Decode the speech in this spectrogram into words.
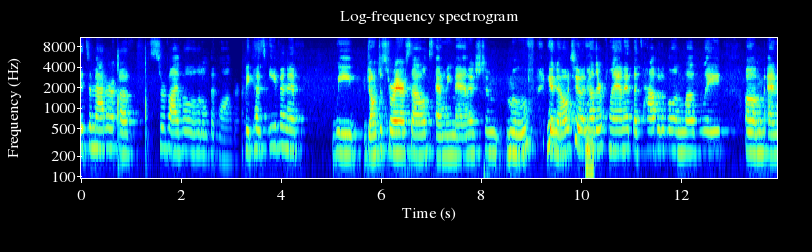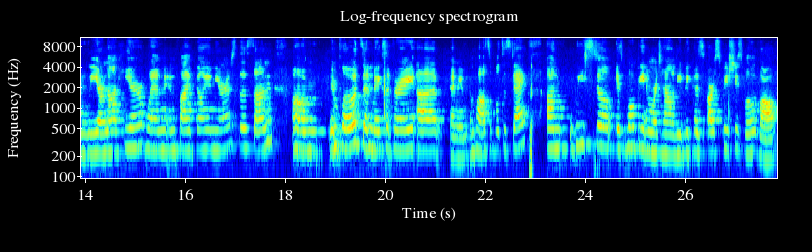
It's a matter of survival a little bit longer because even if we don't destroy ourselves and we manage to move, you know, to another planet that's habitable and lovely. Um, and we are not here when in five billion years the sun um, implodes and makes it very, uh, I mean, impossible to stay. Right. Um, we still, it won't be immortality because our species will evolve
